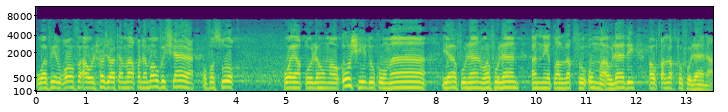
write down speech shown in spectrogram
وفي الغرفة أو الحجرة كما قلنا ما في الشارع وفي السوق. ويقول لهما أشهدكما يا فلان وفلان أني طلقت أم أولادي أو طلقت فلانا.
